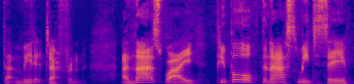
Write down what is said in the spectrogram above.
that made it different. And that's why people often ask me to say,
